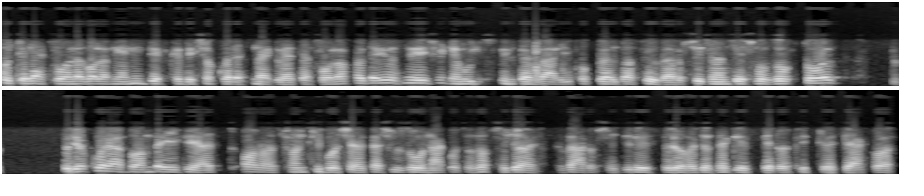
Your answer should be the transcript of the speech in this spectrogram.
Hogyha lett volna valamilyen intézkedés, akkor ezt meg lehetett volna akadályozni, és ugyanúgy szinten várjuk a például a fővárosi döntéshozóktól, hogy a korábban beígért alacsony kibocsátású zónákat az az, hogy a város egy részéről vagy az egészéről kitiltják a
